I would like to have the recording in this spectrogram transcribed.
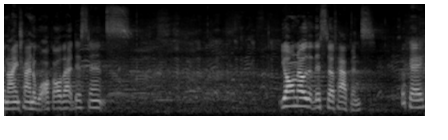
and I ain't trying to walk all that distance? Y'all know that this stuff happens, okay?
